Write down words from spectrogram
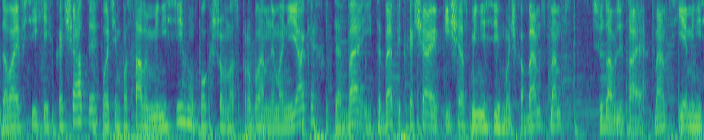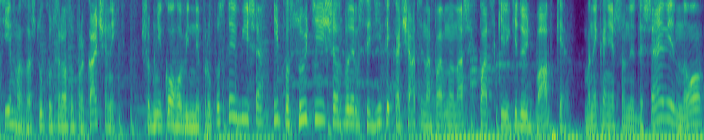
Давай всіх їх качати. Потім поставимо міні-сігму, поки що в нас проблем нема ніяких. І тебе, і тебе підкачаємо. І зараз міні-сігмочка. Бемс, бемс, сюди влітає. Бемс, є міні-сігма, за штуку сразу прокачаний, щоб нікого він не пропустив більше. І по суті, зараз будемо сидіти, качати, напевно, наших пациків, які дають бабки. Вони, звісно, не дешеві, но.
